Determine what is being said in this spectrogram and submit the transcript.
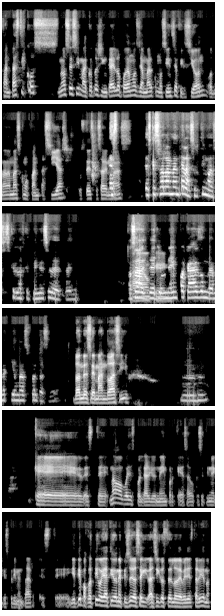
fantásticos. No sé si Makoto Shinkai lo podemos llamar como ciencia ficción o nada más como fantasía. Ustedes que saben Es- más. Es que solamente las últimas es que las que tienen ese detalle. O sea, Ah, de. Your Name para acá es donde ha metido más fantasía. Donde se mandó así. Que este no voy a spoiler your name porque es algo que se tiene que experimentar este y el tiempo contigo ya tiene un episodio así, así que usted lo debería estar viendo.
